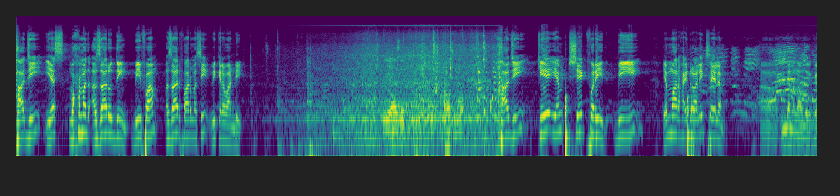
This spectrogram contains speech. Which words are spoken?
ஹாஜி S Mohammed Azharuddin BPharm Azhar pharmacy Vikravandi. யாரு ஹாஜி K M Sheikh Fareed BE MR hydraulic Salem. இந்த தான் வந்திருக்கு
